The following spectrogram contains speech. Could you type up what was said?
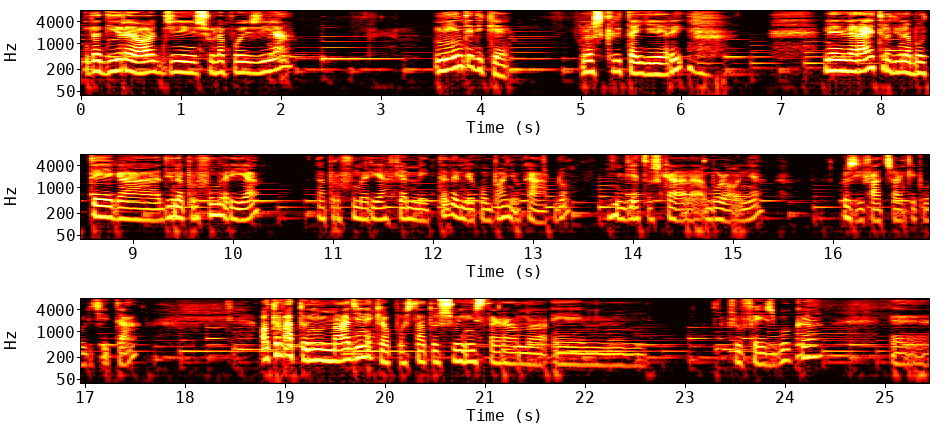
da dire oggi sulla poesia? Niente di che, l'ho scritta ieri nel retro di una bottega di una profumeria, la profumeria Fiammetta del mio compagno Carlo, in via Toscana a Bologna, così faccio anche pubblicità. Ho trovato un'immagine che ho postato su Instagram e mm, su Facebook eh,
